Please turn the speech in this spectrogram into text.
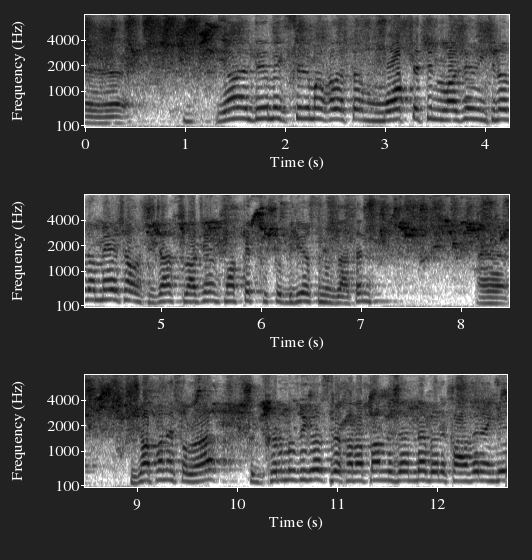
Ee, yani demek istediğim arkadaşlar muhabbetin Lajeninkine dönmeye çalışacağız. Lajenik muhabbet kuşu biliyorsunuz zaten. Ee, Japones olarak şu kırmızı göz ve kanatların üzerinde böyle kahverengi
